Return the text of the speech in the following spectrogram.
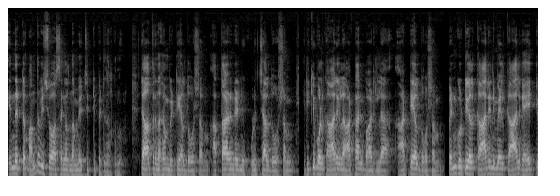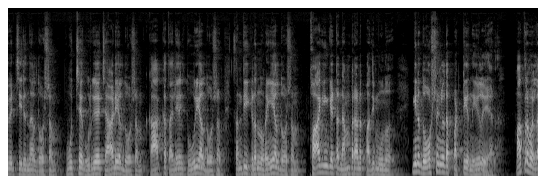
എന്നിട്ടും അന്ധവിശ്വാസങ്ങൾ നമ്മെ ചുറ്റിപ്പറ്റി നിൽക്കുന്നു. രാത്രി നഖം വെട്ടിയാൽ ദോഷം അത്താഴം കഴിഞ്ഞ് കുളിച്ചാൽ ദോഷം ഇരിക്കുമ്പോൾ കാലുകൾ ആട്ടാൻ പാടില്ല ആട്ടിയാൽ ദോഷം പെൺകുട്ടികൾ കാലിന് മേൽ കാൽ കയറ്റി വെച്ചിരുന്നാൽ ദോഷം പൂച്ച കുറുകെ ചാടിയാൽ ദോഷം കാക്ക തലയിൽ തൂറിയാൽ ദോഷം സന്ധി കിടന്നുറങ്ങിയാൽ ദോഷം ഭാഗ്യം കേട്ട നമ്പറാണ് പതിമൂന്ന്. ഇങ്ങനെ ദോഷങ്ങളുടെ പട്ടിക നീളുകയാണ്. മാത്രമല്ല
